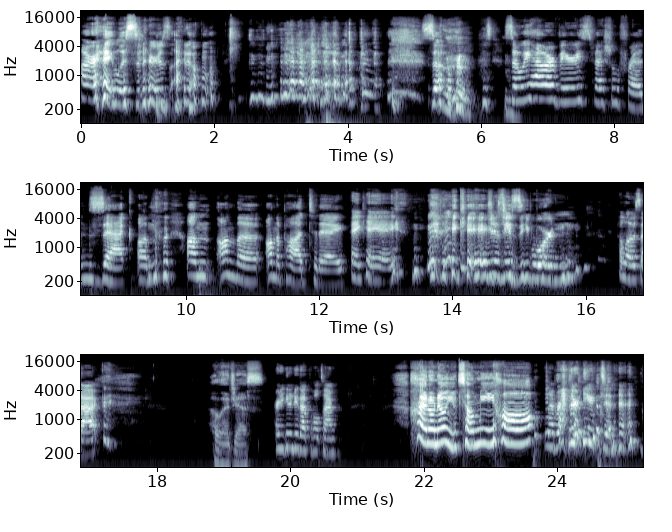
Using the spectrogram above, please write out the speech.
All right, listeners. I don't. so, so we have our very special friend Zak on the, on on the on the pod today, AKA aka Jizzy Jizzy Borden. Hello, Zak. Hello, Jess. Are you gonna do that the whole time? I don't know, you tell me, huh? I'd rather you didn't.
